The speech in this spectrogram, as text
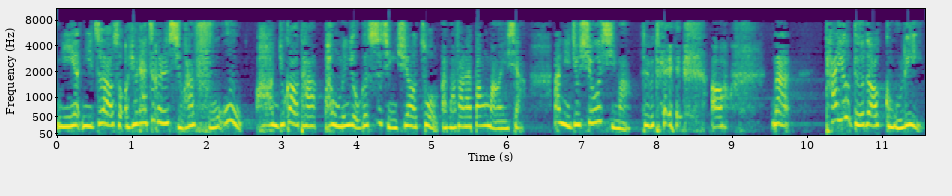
你你知道说，哦，原来这个人喜欢服务啊，哦，你就告诉他，啊，我们有个事情需要做，啊，麻烦来帮忙一下，那你就休息嘛，对不对？哦。那他又得到鼓励，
